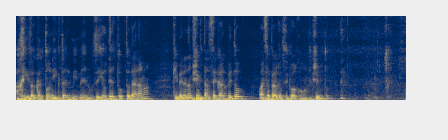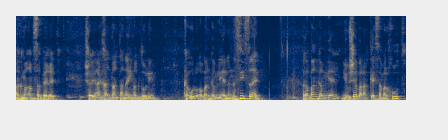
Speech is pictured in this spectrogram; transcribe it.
אחיו הקטון יגדל ממנו, זה יותר טוב, אתה יודע למה? כי בן אדם שמתעסק רק בטוב, בואי אני אספר לכם סיפור אחרון, תקשיבו טוב. הגמרא מספרת שהיה אחד מהתנאים הגדולים, קראו לו רבן גמליאל, הנשיא ישראל. רבן גמליאל יושב על הכס המלכות,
